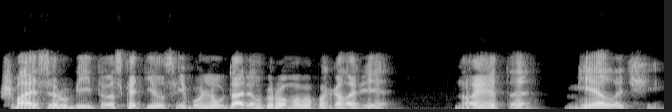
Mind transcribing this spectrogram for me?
Шмайсер убитого скатился и больно ударил Громова по голове. Но это мелочи.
